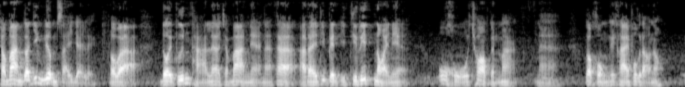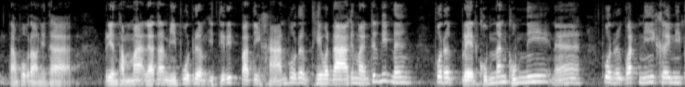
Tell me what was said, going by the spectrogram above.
ชาวบ้านก็ยิ่งเลื่อมใสใหญ่เลย เพราะว่าโดยพื้นฐานแล้วชาวบ้านเนี่ยนะถ้าอะไรที่เป็นอิทธิฤทธิ์หน่อยเนี่ย โอ้โหชอบกันมากนะก็คงคล้าย ๆ พวกเราเนาะ ทางพวกเราเนี่ยถ้าเรียนธรรมะแล้วถ้ามีพูดเรื่องอิทธิฤทธิปาฏิหาริย์พูดเรื่องเทวดาขึ้นมานิดนิดนึงพูดเรื่องเปรตขุมนั้นขุมนี้นะพูดเรื่องวัดนี้เคยมีพ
